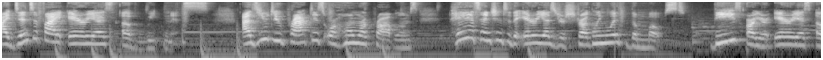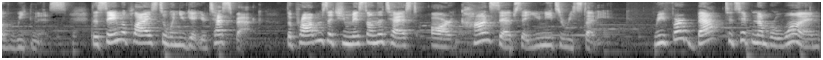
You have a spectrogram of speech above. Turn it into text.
identify areas of weakness. As you do practice or homework problems, pay attention to the areas you're struggling with the most. These are your areas of weakness. The same applies to when you get your test back. The problems that you missed on the test are concepts that you need to restudy. Refer back to tip number one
